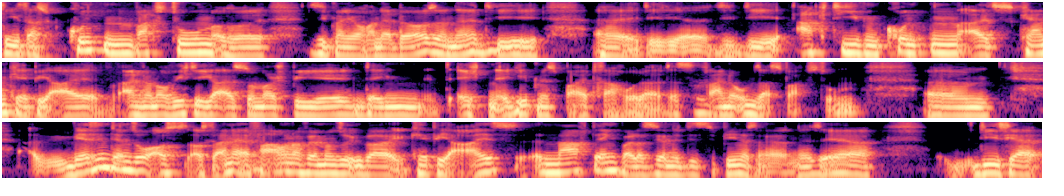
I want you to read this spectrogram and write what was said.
die, das Kundenwachstum, also sieht man ja auch an der Börse, ne, die, äh, die, die, die aktiven Kunden als Kern-KPI einfach noch wichtiger als zum Beispiel den echten Ergebnisbeitrag oder das reine Umsatzwachstum. Ähm, wer sind denn so aus, aus deiner Erfahrung nach, wenn man so über KPIs nachdenkt, weil das ist ja eine Disziplin, das ist eine, eine sehr die ist ja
